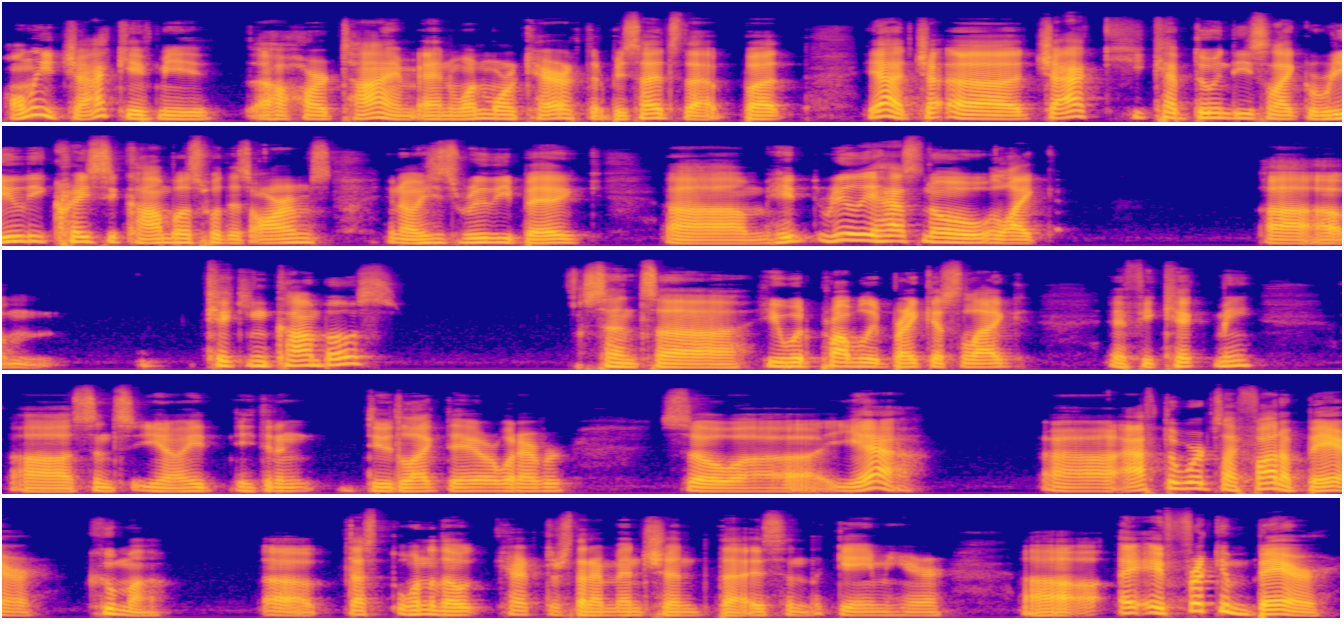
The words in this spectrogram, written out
only Jack gave me a hard time, and one more character besides that. But yeah, J- uh, Jack he kept doing these like really crazy combos with his arms. You know, he's really big. Um, he really has no like um kicking combos since uh, he would probably break his leg if he kicked me uh, since you know he, he didn't do the leg day or whatever. So uh, yeah. Uh, afterwards i fought a bear kuma. Uh, that's one of the characters that i mentioned that is in the game here. Uh, a, a freaking bear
